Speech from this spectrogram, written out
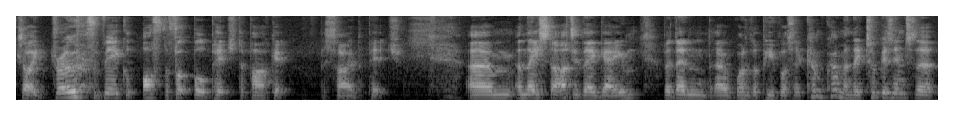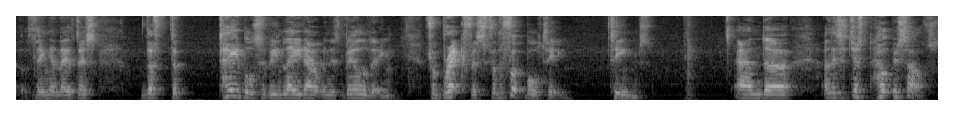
So I drove the vehicle off the football pitch to park it beside the pitch. Um, and they started their game. But then uh, one of the people said, "Come, come!" and they took us into the thing. And there's this, the the tables have been laid out in this building for breakfast for the football team teams, and uh, and they said, "Just help yourselves."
